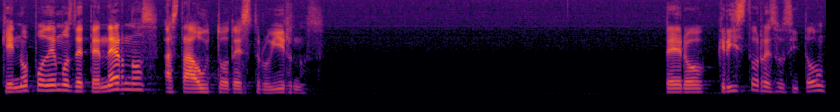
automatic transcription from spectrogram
que no podemos detenernos hasta autodestruirnos. Pero Cristo resucitó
